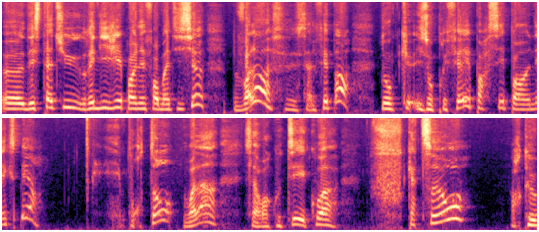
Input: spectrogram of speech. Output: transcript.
euh, des statuts rédigés par un informaticien, ben voilà, ça, ne le fait pas. Donc ils ont préféré passer par un expert. Et pourtant, voilà, ça leur a coûté quoi 400 euros alors que euh,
